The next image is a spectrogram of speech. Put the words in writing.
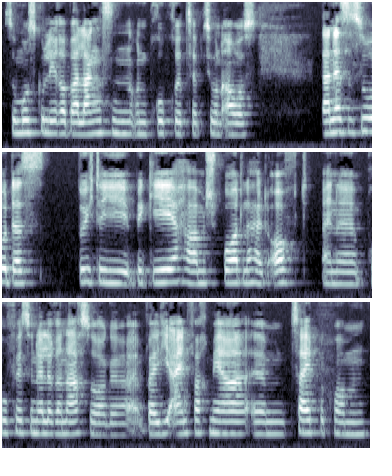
so muskuläre Balancen und Propriozeption aus. Dann ist es so, dass durch die BG haben Sportler halt oft eine professionellere Nachsorge, weil die einfach mehr ähm, Zeit bekommen.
